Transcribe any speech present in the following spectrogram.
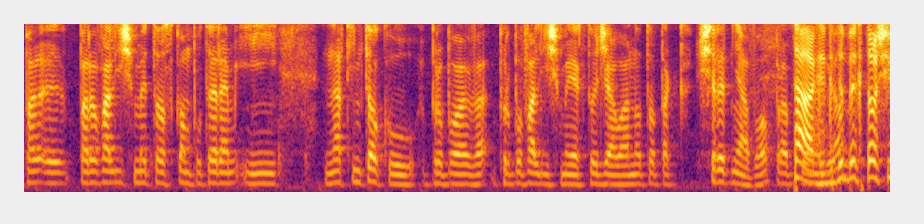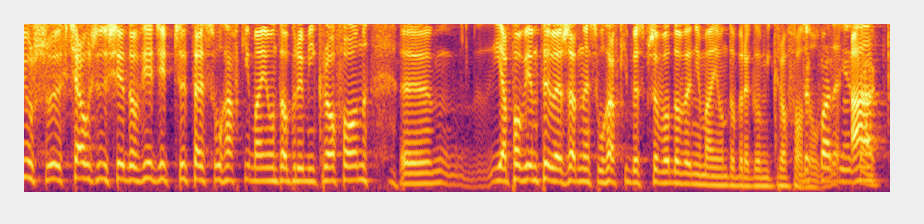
par, parowaliśmy to z komputerem i na TeamTalku próbowa próbowaliśmy, jak to działa, no to tak średniawo, prawda? Tak, mówiąc? gdyby ktoś już chciał się dowiedzieć, czy te słuchawki mają dobry mikrofon, ja powiem tyle, żadne słuchawki bezprzewodowe nie mają dobrego mikrofonu. Dokładnie A tak.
